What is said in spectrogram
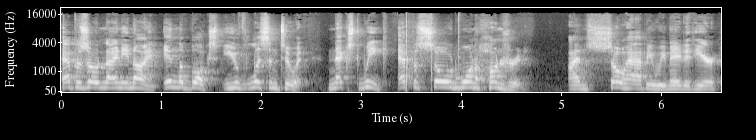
episode 99 in the books. You've listened to it. Next week, episode 100. I'm so happy we made it here.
